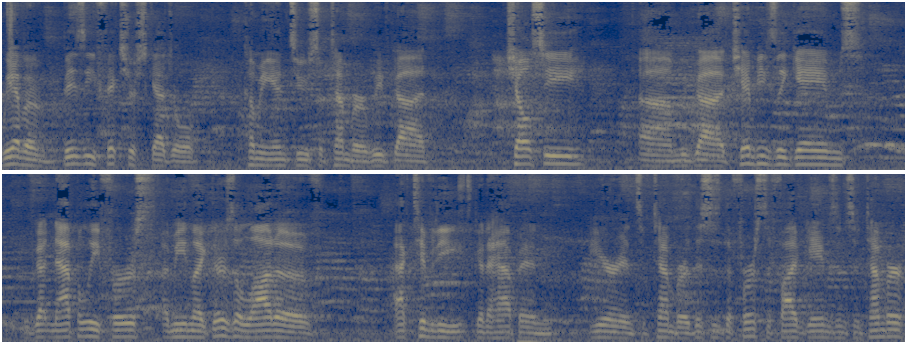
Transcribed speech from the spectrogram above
we have a busy fixture schedule coming into September. We've got Chelsea, um, we've got Champions League games, we've got Napoli first. I mean, like, there's a lot of activity going to happen here in September. This is the first of five games in September.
